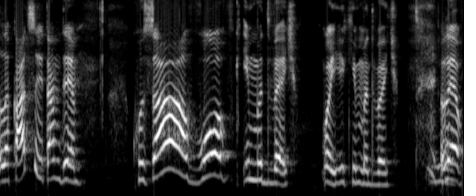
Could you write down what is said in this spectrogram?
локацію, там, де коза, вовк і медведь. Ой, який медведь. Лев.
